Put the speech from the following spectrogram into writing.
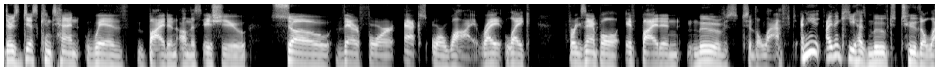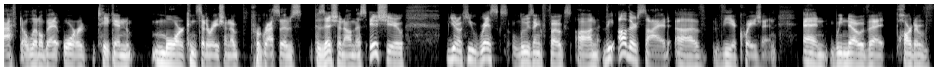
there's discontent with Biden on this issue, so therefore X or Y, right? Like for example, if Biden moves to the left, and he I think he has moved to the left a little bit or taken more consideration of progressives' position on this issue, you know, he risks losing folks on the other side of the equation. And we know that part of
